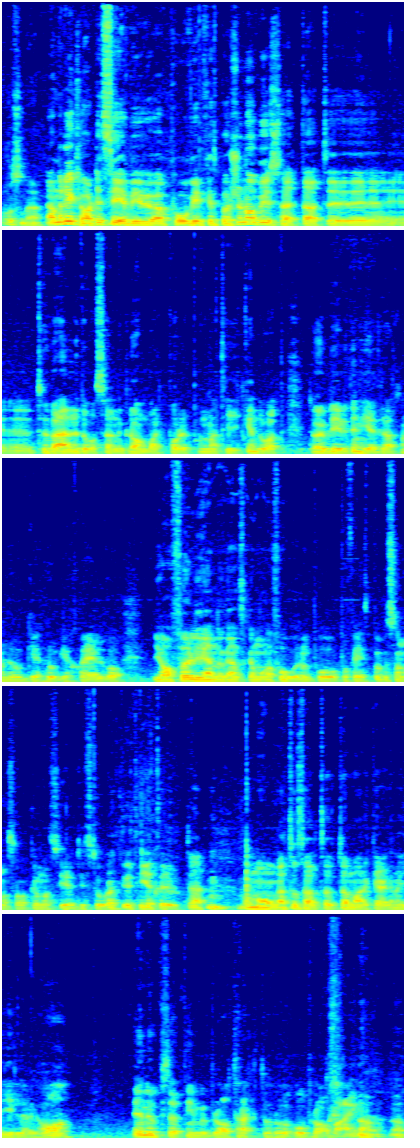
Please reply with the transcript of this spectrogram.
eh, och sådär. Ja men det är klart, det ser vi ju. På virkesbörsen har vi ju sett att eh, tyvärr då sen granbarkborreproblematiken då att det har blivit en hel del att man hugger, hugger själv. Och jag följer ändå ganska många forum på, på Facebook och sådana saker. Man ser att det är stor aktivitet där ute. Mm. Och många trots allt utav markägarna gillar ju att ha en uppsättning med bra traktor och, och bra vagn. Ja, ja,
